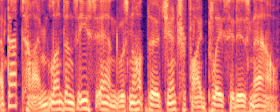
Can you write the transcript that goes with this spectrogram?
At that time, London's East End was not the gentrified place it is now.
